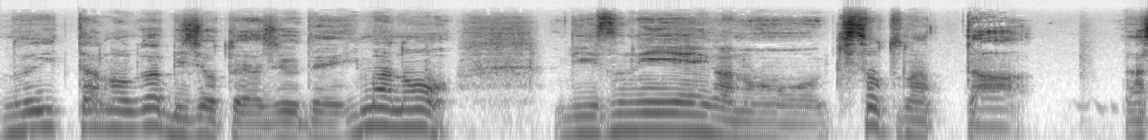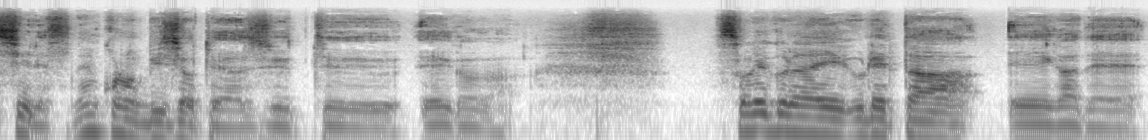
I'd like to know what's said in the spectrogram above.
抜いたのが美女と野獣で、今のディズニー映画の基礎となったらしいですね。この美女と野獣っていう映画が。それぐらい売れた映画で、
